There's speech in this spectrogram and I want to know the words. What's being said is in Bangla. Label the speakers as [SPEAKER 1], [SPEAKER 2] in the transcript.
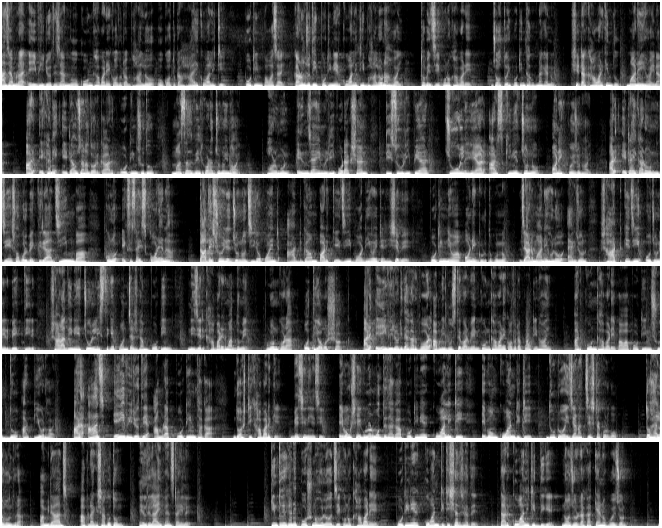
[SPEAKER 1] আজ আমরা এই ভিডিওতে জানব কোন খাবারে কতটা ভালো ও কতটা হাই কোয়ালিটি প্রোটিন পাওয়া যায়। কারণ যদি প্রোটিনের কোয়ালিটি ভালো না হয়, তবে যে কোনো খাবারে যতই প্রোটিন থাকুক না কেন, সেটা খাওয়ার কিন্তু মানেই হয় না। আর এখানে এটাও জানা দরকার, প্রোটিন শুধু মাসল বিল্ড করার জন্যই নয়, hormone enzyme reproduction, tissue repair, চুল, হেয়ার আর স্কিনের জন্য অনেক প্রয়োজন হয়। আর এটাই কারণ যে সকল ব্যক্তিরা জিম বা কোনো এক্সারসাইজ করে না, তাদের শরীরের জন্য জিরো পয়েন্ট আট গ্রাম পার কেজি বডি ওয়েটের হিসেবে প্রোটিন নেওয়া অনেক গুরুত্বপূর্ণ, যার মানে হলো একজন ষাট কেজি ওজনের ব্যক্তির সারাদিনে চল্লিশ থেকে পঞ্চাশ গ্রাম প্রোটিন নিজের খাবারের মাধ্যমে পূরণ করা অতি আবশ্যক। আর এই ভিডিওটি দেখার পর আপনি বুঝতে পারবেন কোন খাবারে কতটা প্রোটিন হয় আর কোন খাবারে পাওয়া প্রোটিন শুদ্ধ আর পিওর হয়। আর আজ এই ভিডিওতে আমরা প্রোটিন থাকা দশটি খাবারকে বেছে নিয়েছি এবং সেগুলোর মধ্যে থাকা প্রোটিনের কোয়ালিটি এবং কোয়ান্টিটি দুটোই জানার চেষ্টা করব। তো হ্যালো বন্ধুরা, আমি রাজ, আপনাকে স্বাগতম হেলদি লাইফ অ্যান্ড স্টাইলে কিন্তু এখানে প্রশ্ন হলো যে কোনো খাবারে প্রোটিনের কোয়ান্টিটির সাথে সাথে তার কোয়ালিটির দিকে নজর রাখা কেন প্রয়োজন?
